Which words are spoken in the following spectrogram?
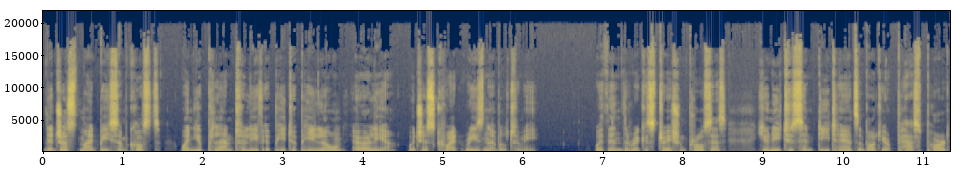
There just might be some costs when you plan to leave a P2P loan earlier, which is quite reasonable to me. Within the registration process, you need to send details about your passport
